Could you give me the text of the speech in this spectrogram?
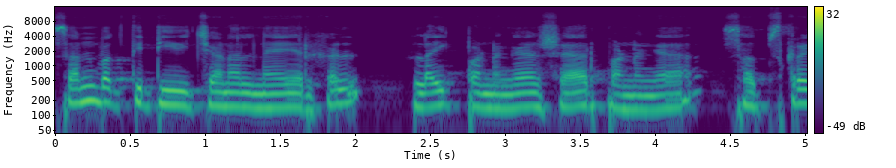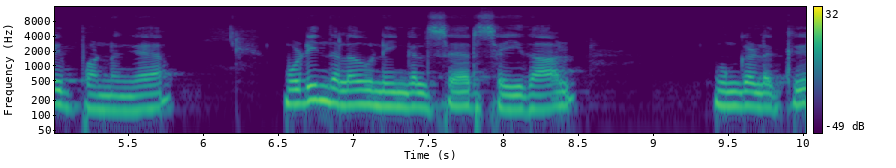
சன் பக்தி டிவி சேனல் நேயர்கள் லைக் பண்ணுங்கள் ஷேர் பண்ணுங்கள் சப்ஸ்கிரைப் பண்ணுங்கள் முடிந்தளவு நீங்கள் ஷேர் செய்தால் உங்களுக்கு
